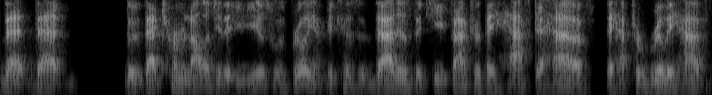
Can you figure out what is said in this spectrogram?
that that that terminology that you used was brilliant because that is the key factor. They have to have they have to really have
